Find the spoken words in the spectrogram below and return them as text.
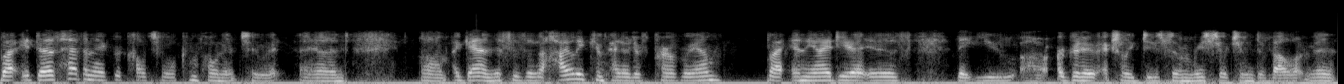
But it does have an agricultural component to it. And um, again, this is a highly competitive program but and the idea is that you uh, are going to actually do some research and development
